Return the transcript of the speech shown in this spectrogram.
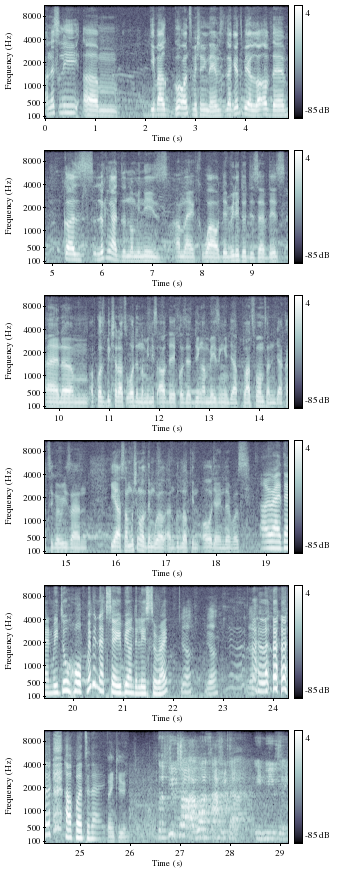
Honestly, um, if I go on to mentioning names, there are going to be a lot of them. Because looking at the nominees, I'm like, wow, they really do deserve this. And um, of course, big shout out to all the nominees out there because they're doing amazing in their platforms and in their categories. And yeah, so I'm wishing all of them well and good luck in all their endeavors. All right, then we do hope maybe next year you'll be on the list too, right? Yeah, yeah. Have fun tonight. Thank you. The Future Awards Africa in Music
